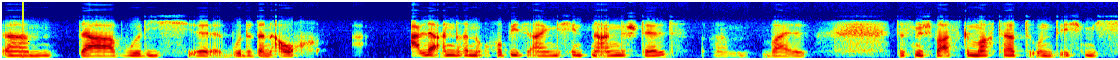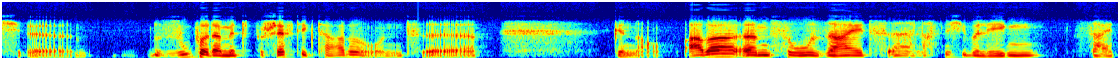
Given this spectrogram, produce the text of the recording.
Ähm, da wurde ich, äh, wurde dann auch alle anderen Hobbys eigentlich hinten angestellt, ähm, weil das mir Spaß gemacht hat und ich mich äh, super damit beschäftigt habe und äh, genau. Aber ähm, so seit, äh, lass mich überlegen, seit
